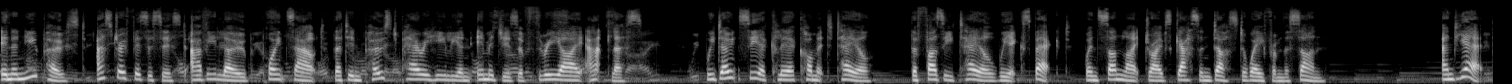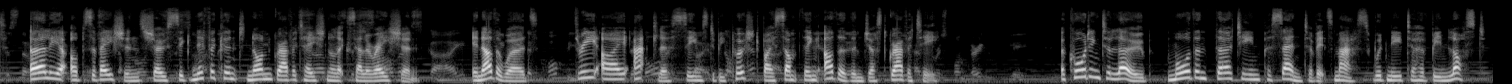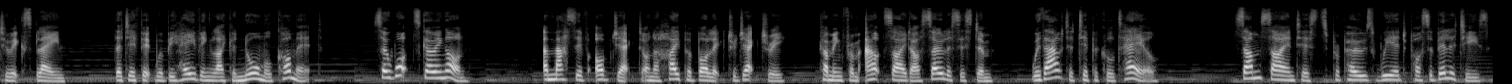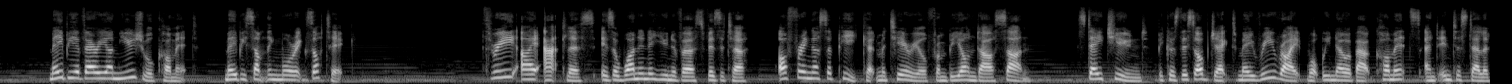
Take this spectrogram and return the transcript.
In a new post, astrophysicist Avi Loeb points out that in post perihelion images of 3I Atlas, we don't see a clear comet tail, the fuzzy tail we expect when sunlight drives gas and dust away from the sun. And yet, earlier observations show significant non gravitational acceleration. In other words, 3I Atlas seems to be pushed by something other than just gravity. According to Loeb, more than 13% of its mass would need to have been lost to explain that if it were behaving like a normal comet. So, what's going on? A massive object on a hyperbolic trajectory coming from outside our solar system without a typical tail some scientists propose weird possibilities. Maybe a very unusual comet, maybe something more exotic. 3I Atlas is a one in a universe visitor, offering us a peek at material from beyond our sun. Stay tuned, because this object may rewrite what we know about comets and interstellar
